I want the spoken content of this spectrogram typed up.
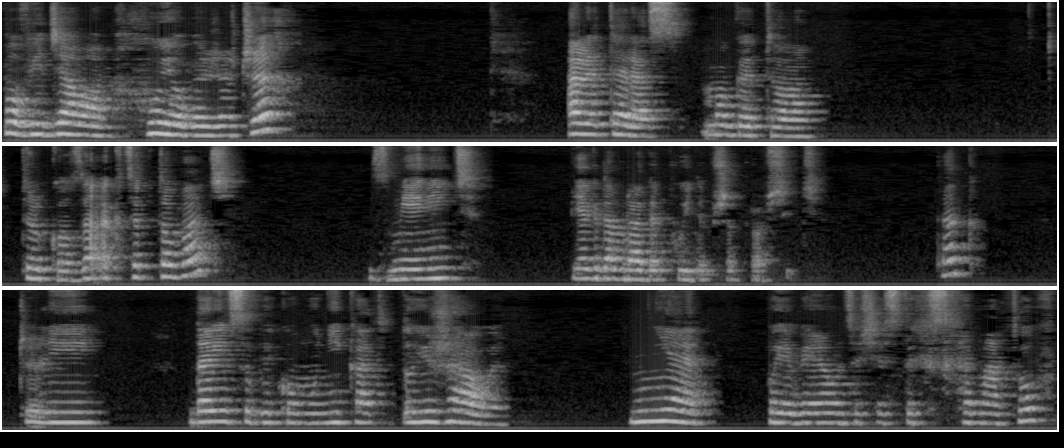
powiedziałam chujowe rzeczy, ale teraz mogę to tylko zaakceptować, zmienić. Jak dam radę, pójdę przeprosić. Tak? Czyli daję sobie komunikat dojrzały, nie pojawiający się z tych schematów,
